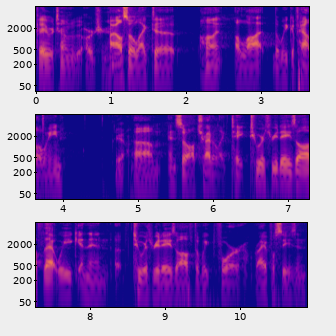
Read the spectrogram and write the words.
Favorite time to do archery. I also like to hunt a lot the week of Halloween. Yeah. Um, and so I'll try to like take two or three days off that week and then uh, two or three days off the week before rifle season.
